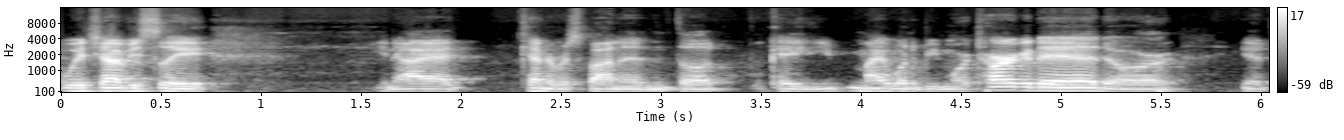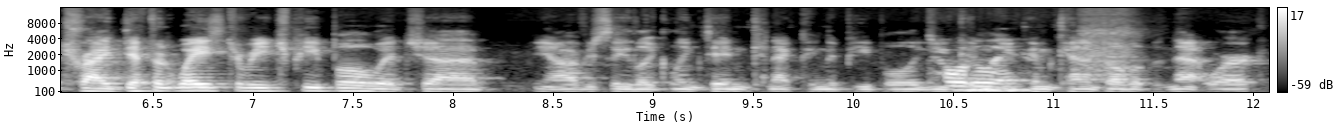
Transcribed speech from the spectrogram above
which obviously, you know, I kind of responded and thought, okay, you might want to be more targeted or you know try different ways to reach people. Which, uh, you know, obviously like LinkedIn, connecting to people, you totally. can you can kind of build up the network.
